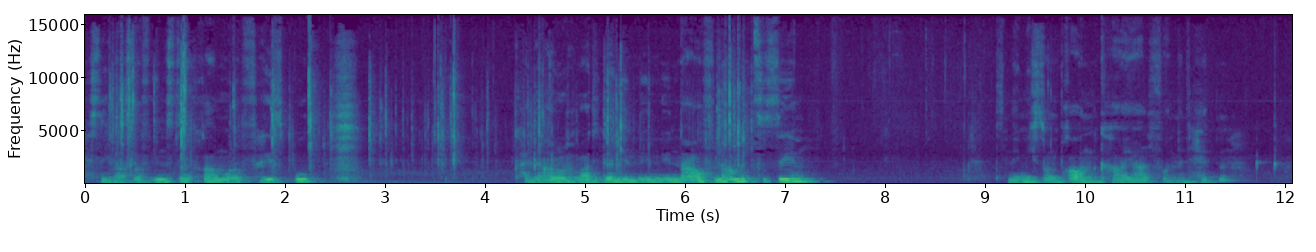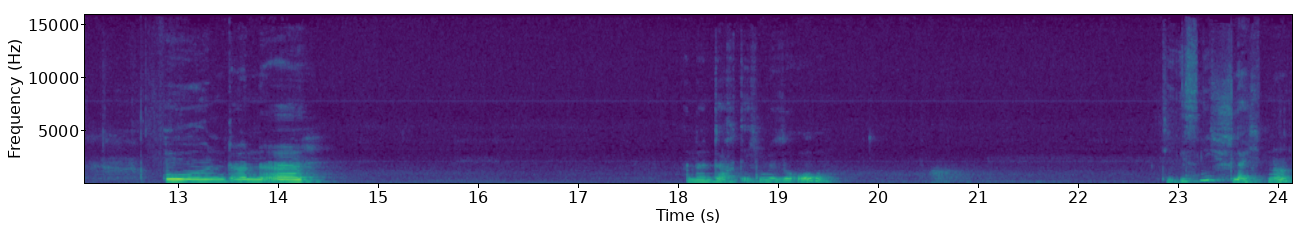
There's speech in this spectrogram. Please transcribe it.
weiß nicht was, auf Instagram oder Facebook. Keine Ahnung, war die dann in, in, in Nahaufnahme zu sehen. Jetzt nehme ich so einen braunen Kajal von Manhattan. Und dann äh, Und dann dachte ich mir so, oh, die ist nicht schlecht, ne?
